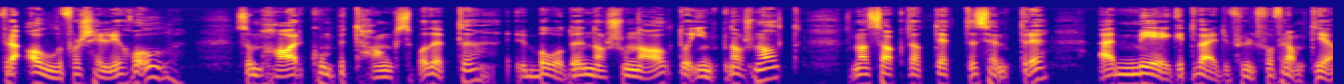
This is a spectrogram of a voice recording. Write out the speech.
fra alle forskjellige hold, som har kompetanse på dette, både nasjonalt og internasjonalt, som har sagt at dette senteret er meget verdifullt for framtida.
